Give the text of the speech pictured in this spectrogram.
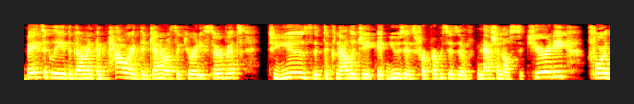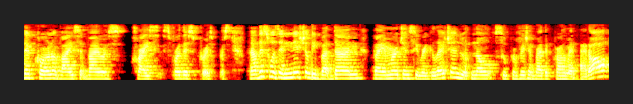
Basically, the government empowered the General Security Service to use the technology it uses for purposes of national security for the coronavirus crisis for this purpose. Now, this was initially but done by emergency regulations with no supervision by the parliament at all.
